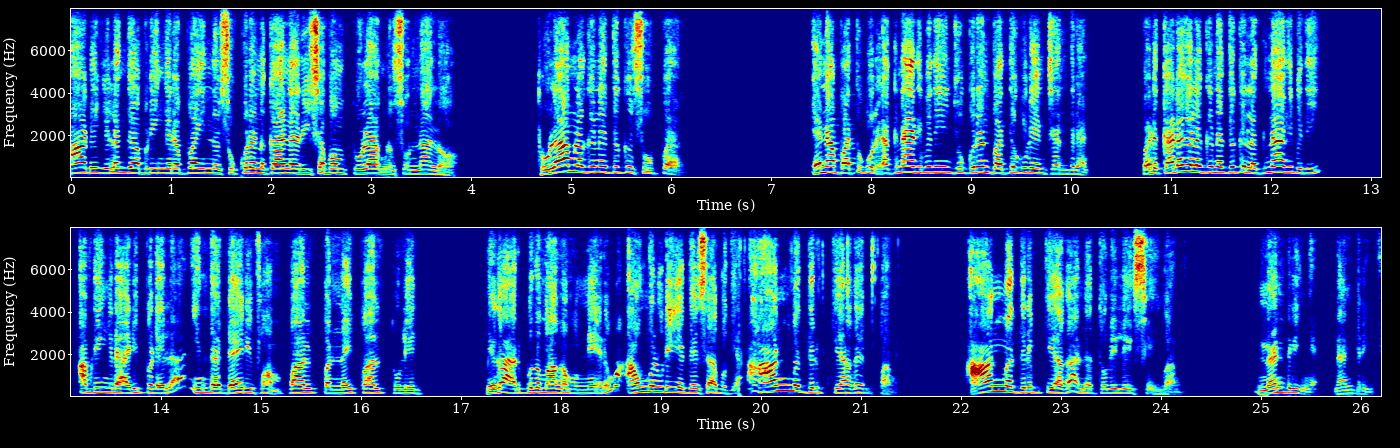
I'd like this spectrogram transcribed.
மாடு விலங்கு அப்படிங்கிறப்ப இந்த சுக்கரனுக்கான ரிஷபம் துலாம்னு சொன்னாலும் துலாம் லக்னத்துக்கு சூப்பர் ஏன்னா பத்து லக்னாதிபதியும் சுக்கரன் பத்து குடியன் சந்திரன். பட் கடக லக்னத்துக்கு லக்னாதிபதி அப்படிங்கிற அடிப்படையில இந்த டைரி ஃபார்ம் பால் பண்ணை பால் தொழில் மிக அற்புதமாக முன்னேறும். அவங்களுடைய தசாபுதி ஆன்ம திருப்தியாக இருப்பாங்க. ஆன்ம திருப்தியாக அந்த தொழிலை செய்வாங்க. நன்றிங்க. நன்றிங்க.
